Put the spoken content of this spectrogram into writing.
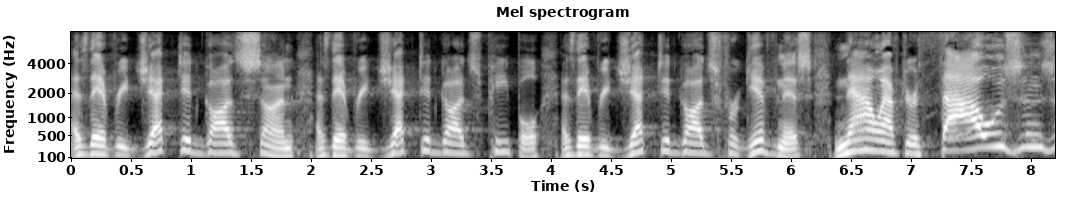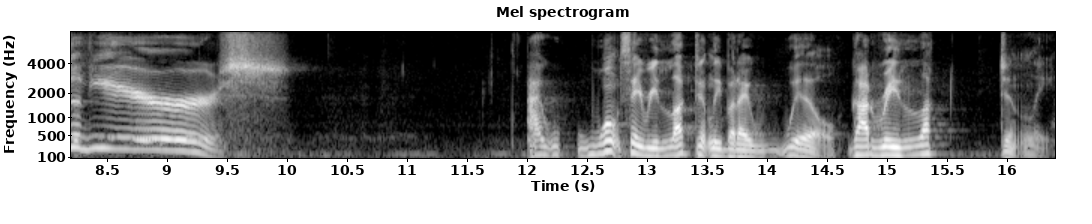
as they have rejected God's Son, as they have rejected God's people, as they have rejected God's forgiveness. Now, after thousands of years, I won't say reluctantly, but I will. God reluctantly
